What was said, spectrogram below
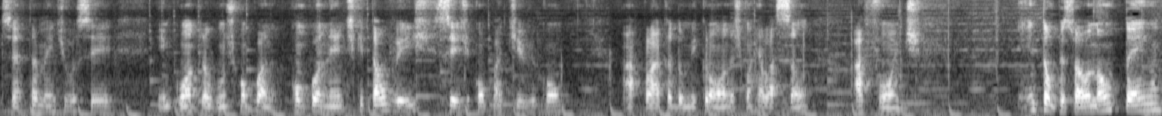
Certamente você encontra alguns componentes que talvez seja compatível com a placa do micro-ondas com relação à fonte. Então, pessoal, eu não tenho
